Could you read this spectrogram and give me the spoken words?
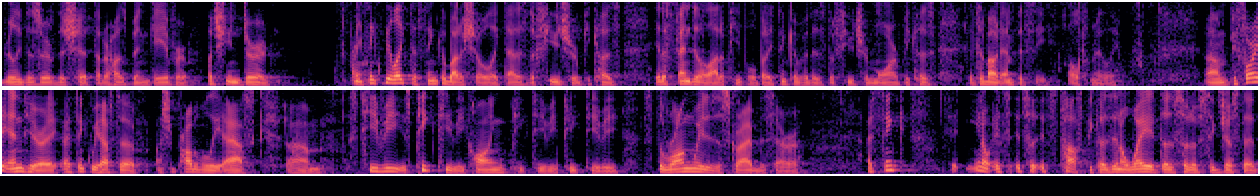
really deserved the shit that her husband gave her, but she endured. And I think we like to think about a show like that as the future because it offended a lot of people, but I think of it as the future more because it's about empathy, ultimately. Um, before I end here, I, I, think we have to, I should probably ask um, is TV, is peak TV, calling peak TV, peak TV, it's the wrong way to describe this era. I think, you know, it's, it's, it's tough because in a way it does sort of suggest that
